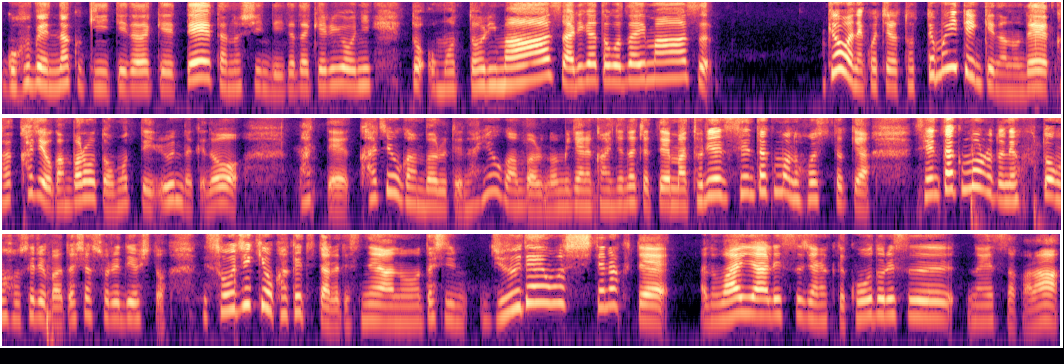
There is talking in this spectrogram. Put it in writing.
ご不便なく聞いていただけて楽しんでいただけるようにと思っております。ありがとうございます。今日はね、こちらとってもいい天気なので、家事を頑張ろうと思っているんだけど、待って、家事を頑張るって何を頑張るのみたいな感じになっちゃって、まあ、とりあえず洗濯物干すときは、洗濯物とね、布団が干せれば私はそれでよしと。掃除機をかけてたらですね、あの、私、充電をしてなくて、あの、ワイヤーレスじゃなくてコードレスのやつだから、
